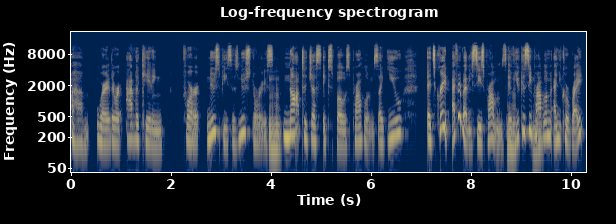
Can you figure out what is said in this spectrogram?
um, where they were advocating for news pieces, news stories, mm-hmm. not to just expose problems. Like you, it's great. Everybody sees problems. If mm-hmm. you can see mm-hmm. problem and you could write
